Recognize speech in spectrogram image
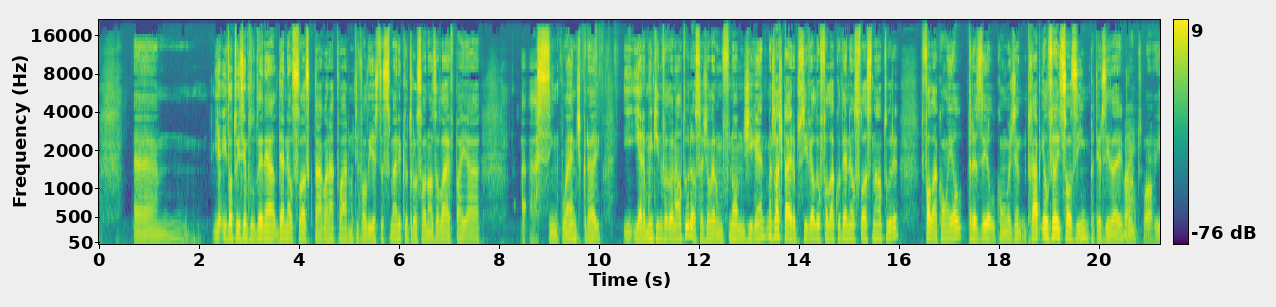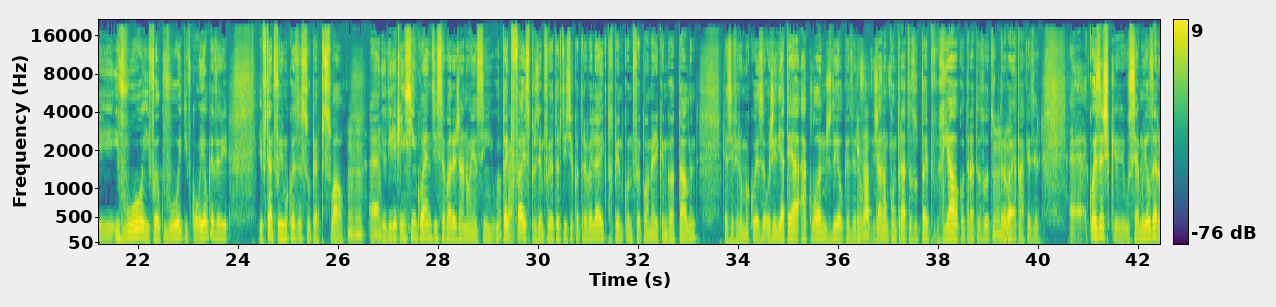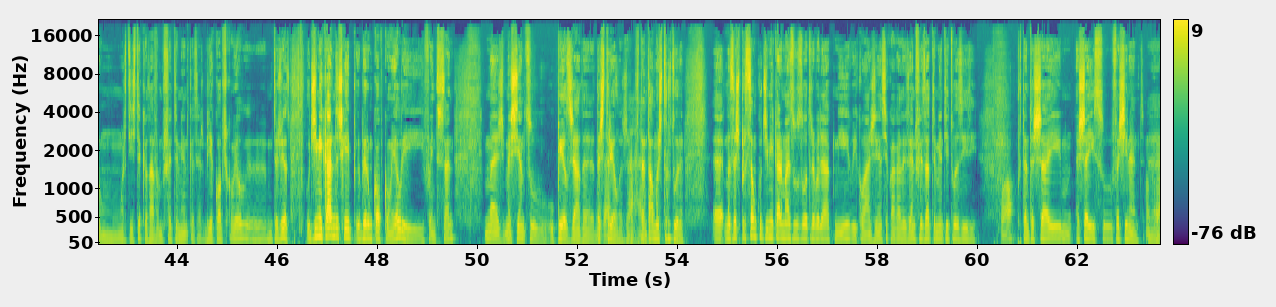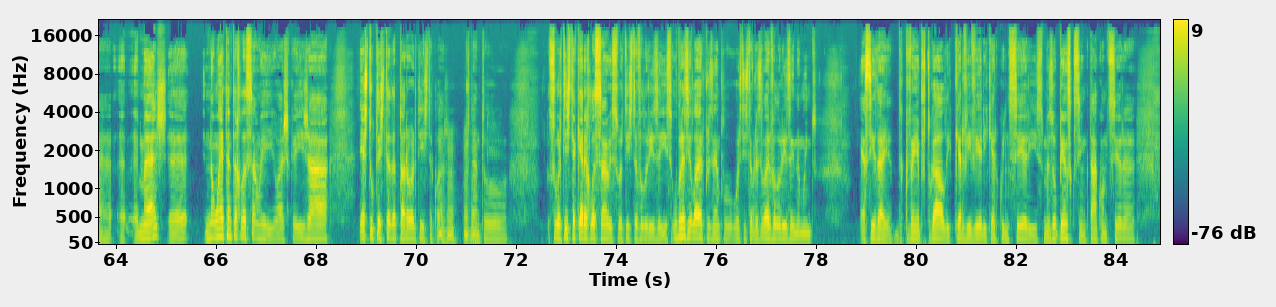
E, e dou-te o exemplo do Daniel, Daniel Sloss, que está agora a atuar no Tivoli esta semana, que eu trouxe ao Nós Alive para aí há, há cinco anos, creio, e, e, era muito inovador na altura, ou seja, ele era um fenómeno gigante, mas lá está, era possível eu falar com o Daniel Sloss na altura falar com ele, trazê-lo com o agente muito rápido. Ele veio sozinho, para teres ideia, Bem, pronto, e, e voou, e foi ele que voou, e estive com ele, quer dizer, e, e, portanto foi uma coisa super pessoal. Uhum, Ah, eu diria que em 5 anos isso agora já não é assim. O Ok. Tapeface, por exemplo, foi outro artista que eu trabalhei, que de repente, quando foi para o American Got Talent, quer dizer, virou uma coisa. Hoje em dia até há, há clones dele, quer dizer, Exato, já não exato. contratas o tape real, contratas outro Uhum. que trabalha. Epá, quer dizer, ah, coisas que o Sam Wills era um artista que eu dava-me perfeitamente, quer dizer, bebia copos com ele eh, muitas vezes. O Jimmy Carr ainda cheguei a beber um copo com ele e foi interessante. Mas, mas o, o peso já da, da estrela, já. Aham. Portanto, há uma estrutura. Uh, mas a expressão que o Jimmy Carr mais usou a trabalhar comigo e com a agência, com a H2N, foi exatamente It Was Easy. Uau. Portanto, achei, achei isso fascinante. Ok. Uh, uh, mas não é tanta relação aí. Eu acho que aí já és tu que tens de te adaptar ao artista, claro. Uhum, uhum. Portanto, se o artista quer a relação e se o artista valoriza isso, o brasileiro, por exemplo, o artista brasileiro valoriza ainda muito essa ideia de que vem a Portugal e quer viver e quer conhecer isso, mas eu penso que sim, que está a acontecer. eh,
